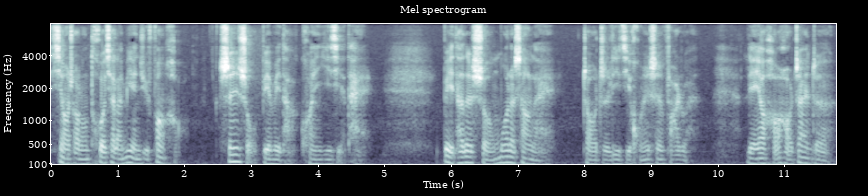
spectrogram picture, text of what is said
项少龙脱下了面具，放好，伸手便为他宽衣解带。被他的手摸了上来，赵志立即浑身发软，连要好好站着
